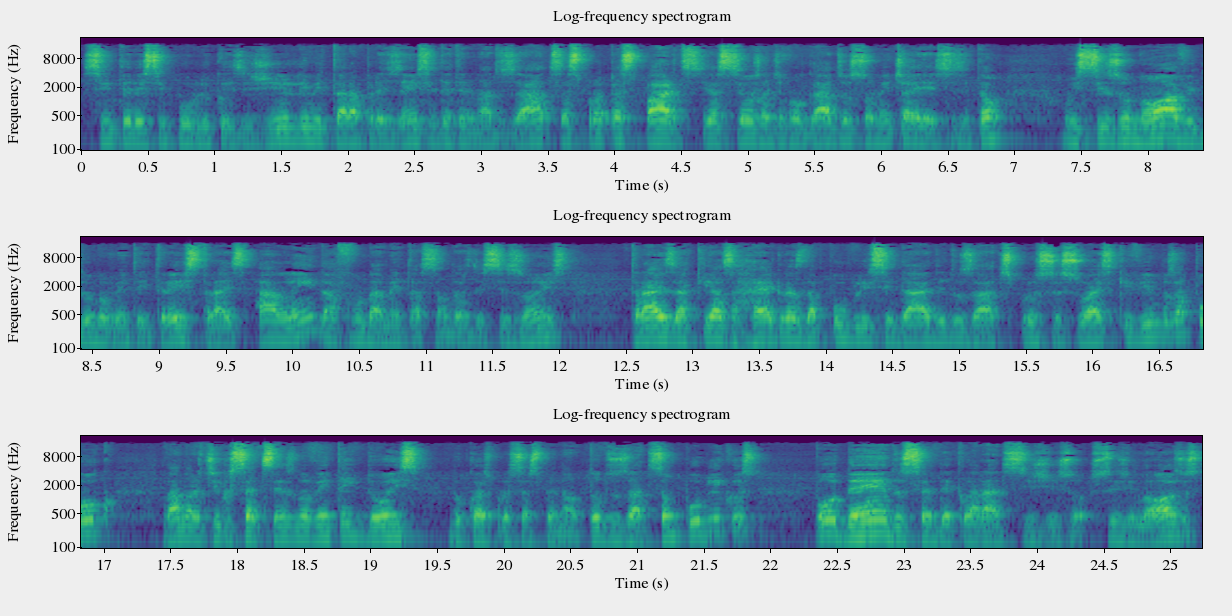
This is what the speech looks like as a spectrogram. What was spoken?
se o interesse público exigir, limitar a presença em determinados atos às próprias partes e a seus advogados ou somente a esses. Então, O inciso 9 do 93 traz, além da fundamentação das decisões, traz aqui as regras da publicidade dos atos processuais que vimos há pouco, lá no artigo 792 do Código de Processo Penal. Todos os atos são públicos, podendo ser declarados sigilosos,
